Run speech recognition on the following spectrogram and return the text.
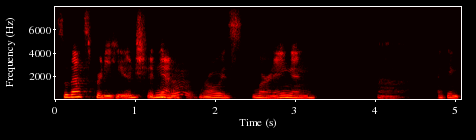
so that's pretty huge. And yeah, Mhm. we're always learning and uh, I think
